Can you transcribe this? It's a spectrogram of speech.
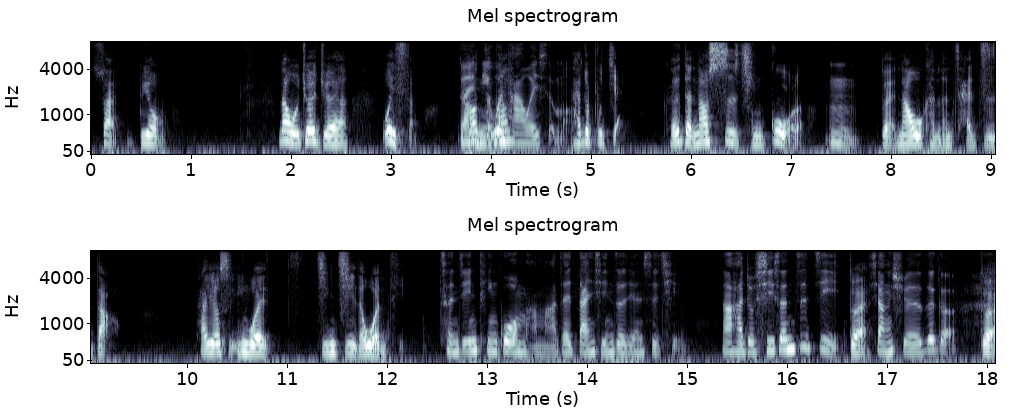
算不用。那我就会觉得为什么？对你问他为什么？他就不讲，可是等到事情过了，嗯，对，那我可能才知道，他又是因为经济的问题。曾经听过妈妈在担心这件事情，那他就牺牲自己，对想学这个，对，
